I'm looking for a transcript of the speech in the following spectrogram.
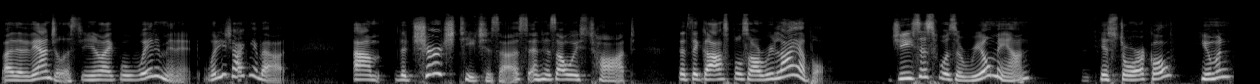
by the evangelist. And you're like, well, wait a minute, what are you talking about? Um, the church teaches us and has always taught that the Gospels are reliable. Jesus was a real man, historical, human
